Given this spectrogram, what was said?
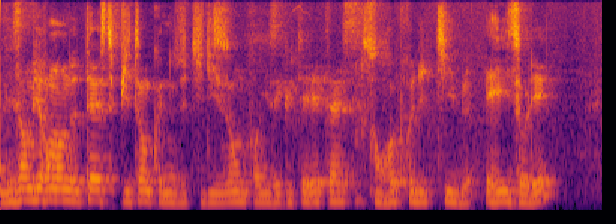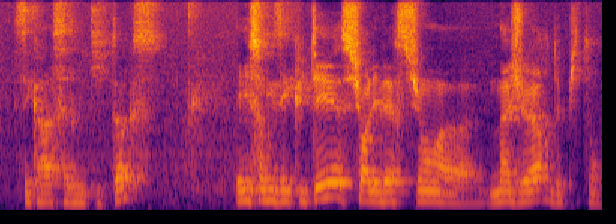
les environnements de test Python que nous utilisons pour exécuter les tests sont reproductibles et isolés. C'est grâce à l'outil TOX. Et ils sont exécutés sur les versions majeures de Python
